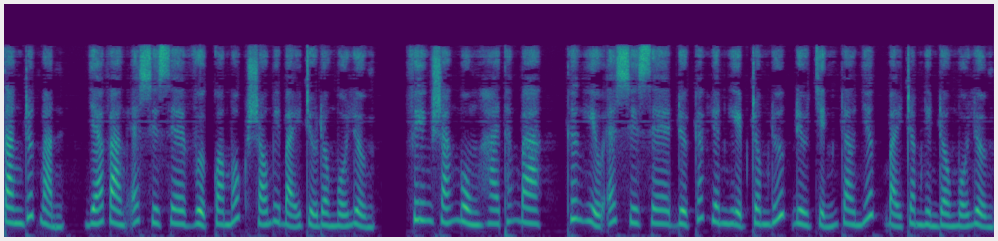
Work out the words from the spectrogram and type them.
tăng rất mạnh, giá vàng SJC vượt qua mốc 67 triệu đồng mỗi lượng. Phiên sáng mùng 2 tháng 3, thương hiệu SJC được các doanh nghiệp trong nước điều chỉnh cao nhất 700.000 đồng mỗi lượng.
